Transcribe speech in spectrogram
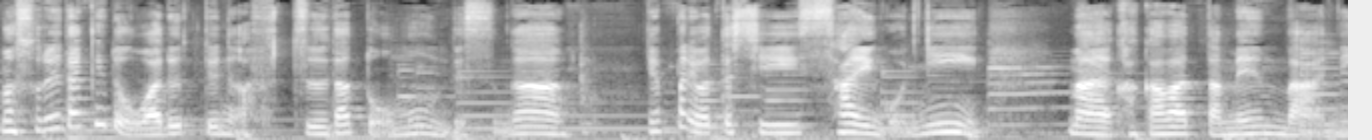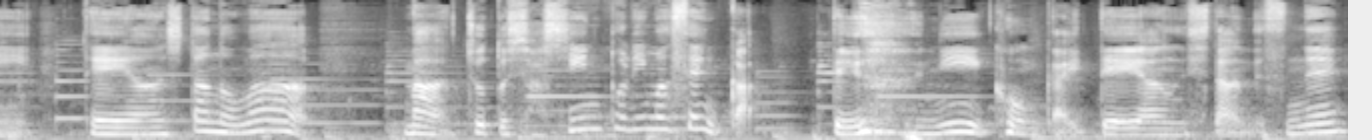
まあ、それだけで終わるっていうのが普通だと思うんですがやっぱり私最後に、まあ、関わったメンバーに提案したのは、まあ、ちょっと写真撮りませんかっていうふうに 今回提案したんですね。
